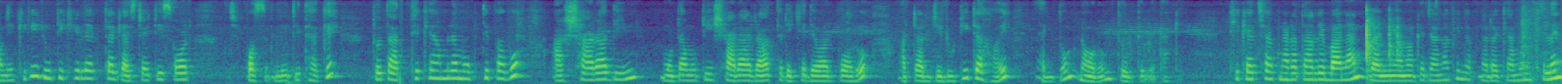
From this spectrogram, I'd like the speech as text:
অনেকেরই রুটি খেলে একটা গ্যাস্ট্রাইটিস হওয়ার পসিবিলিটি থাকে। তো তার থেকে আমরা মুক্তি পাবো। আর সারা দিন, মোটামুটি সারা রাত রেখে দেওয়ার পরও আটার যে রুটিটা হয়, একদম নরম তুলতুলে থাকে। ঠিক আছে, আপনারা তাহলে বানান। বানিয়ে আমাকে জানাবেন আপনারা কেমন খেলেন।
